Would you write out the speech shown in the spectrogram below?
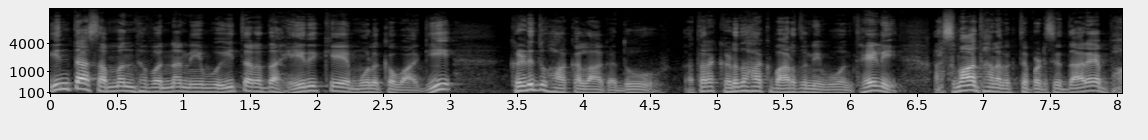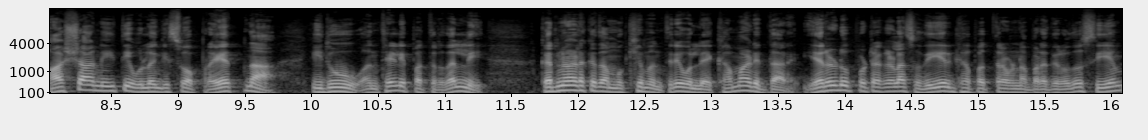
ಇಂಥ ಸಂಬಂಧವನ್ನು ನೀವು ಈ ಥರದ ಹೇರಿಕೆಯ ಮೂಲಕವಾಗಿ ಕಡಿದು ಹಾಕಲಾಗದು. ಆ ಥರ ಕಡಿದು ಹಾಕಬಾರದು ನೀವು ಅಂತ ಹೇಳಿ ಅಸಮಾಧಾನ ವ್ಯಕ್ತಪಡಿಸಿದ್ದಾರೆ. ಭಾಷಾ ನೀತಿ ಉಲ್ಲಂಘಿಸುವ ಪ್ರಯತ್ನ ಇದು ಅಂಥೇಳಿ ಪತ್ರದಲ್ಲಿ ಕರ್ನಾಟಕದ ಮುಖ್ಯಮಂತ್ರಿ ಉಲ್ಲೇಖ ಮಾಡಿದ್ದಾರೆ. ಎರಡು ಪುಟಗಳ ಸುದೀರ್ಘ ಪತ್ರವನ್ನು ಬರೆದಿರುವುದು ಸಿಎಂ.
